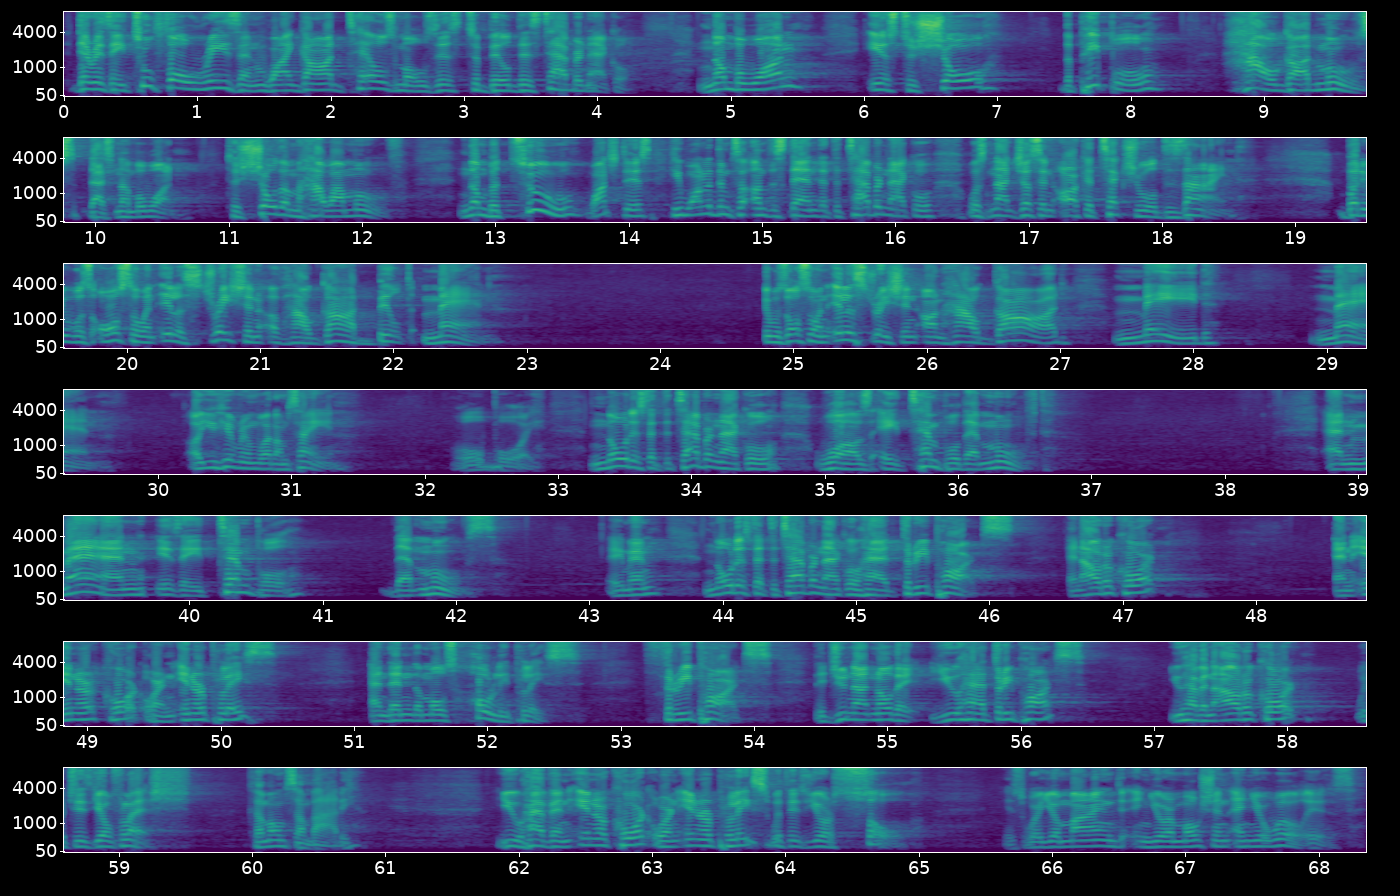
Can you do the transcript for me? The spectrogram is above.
there is a twofold reason why God tells Moses to build this tabernacle. Number one is to show the people how God moves. That's number one, to show them how I move. Number two, watch this, he wanted them to understand that the tabernacle was not just an architectural design, but it was also an illustration of how God built man. It was also an illustration on how God made man. Are you hearing what I'm saying? Oh boy. Notice that the tabernacle was a temple that moved. And man is a temple that moves. Amen. Notice that the tabernacle had three parts an outer court, an inner court or an inner place, and then the most holy place. Three parts. Did you not know that you had three parts? You have an outer court, which is your flesh. Come on, somebody. You have an inner court or an inner place, which is your soul. It's where your mind and your emotion and your will is.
